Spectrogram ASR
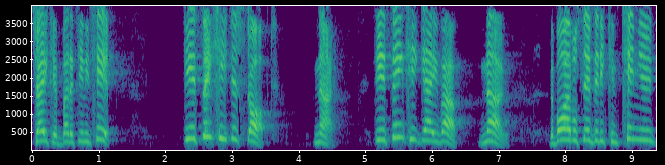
Jacob, but it's in his hip. Do you think he just stopped? No. Do you think he gave up? No. The Bible says that he continued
